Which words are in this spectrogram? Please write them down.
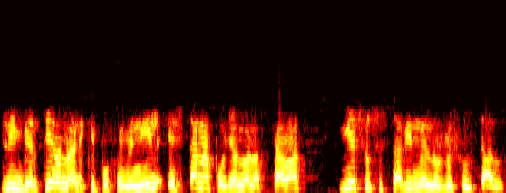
Le invirtieron al equipo femenil, están apoyando a las chavas y eso se está viendo en los resultados.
